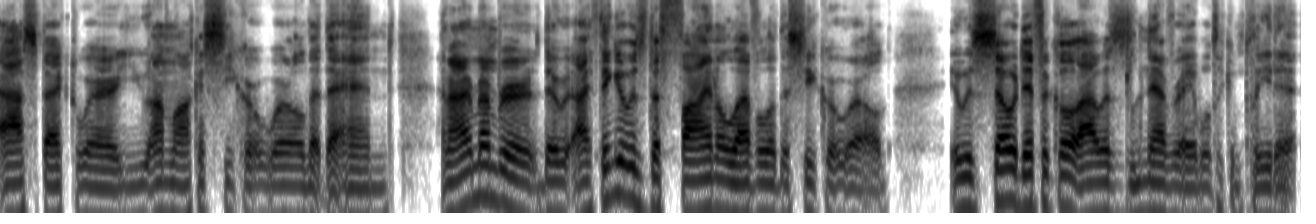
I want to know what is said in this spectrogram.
aspect where you unlock a secret world at the end. And I remember there, I think it was the final level of the secret world. It was so difficult, I was never able to complete it.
